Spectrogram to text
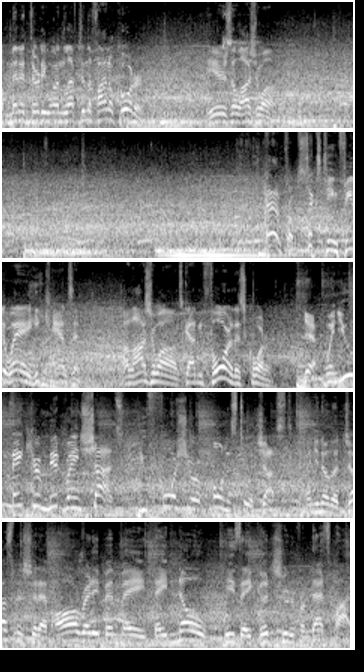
A minute 31 left in the final quarter. Here's Olajuwon. And from 16 feet away, he cans it. Olajuwon's gotten four this quarter. Yeah, when you make your mid-range shots, you force your opponents to adjust. And you know, the adjustment should have already been made. They know he's a good shooter from that spot.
